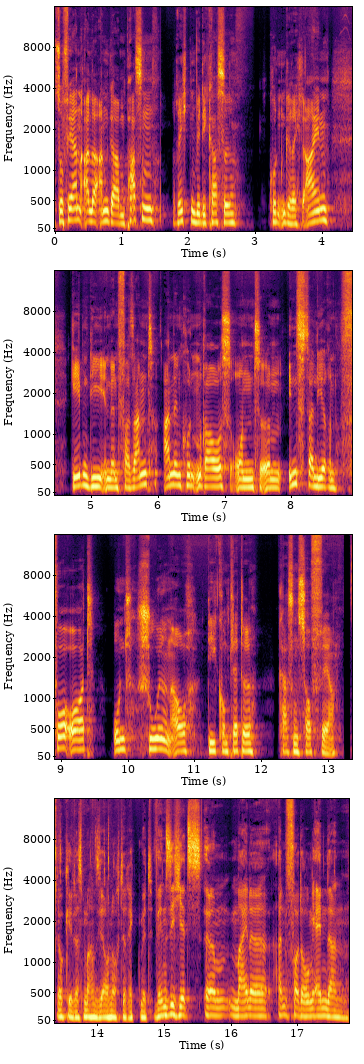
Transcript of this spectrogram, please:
Sofern alle Angaben passen, richten wir die Kasse kundengerecht ein, geben die in den Versand an den Kunden raus und ähm, installieren vor Ort und schulen auch die komplette Kassensoftware. Okay, das machen Sie auch noch direkt mit. Wenn sich jetzt ähm, meine Anforderungen ändern,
